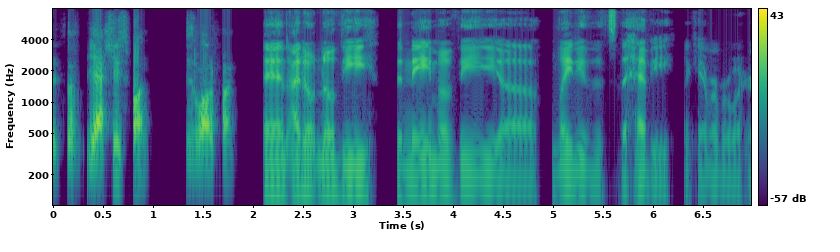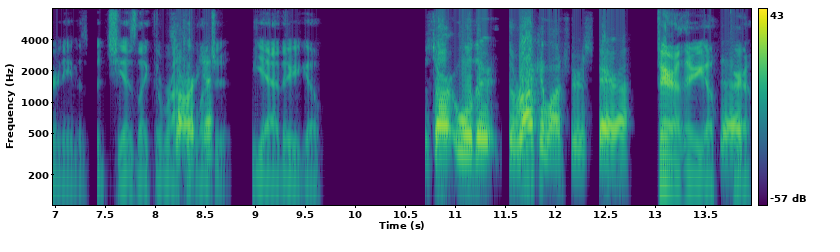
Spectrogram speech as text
It's a, yeah, she's fun. She's a lot of fun. and I don't know the the name of the uh lady that's the heavy. I can't remember what her name is, but she has like the rocket Zarya? launcher. Yeah, there you go. Zar- well, the the rocket launcher is Pharah. Pharah, there you go. Uh, Pharah.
